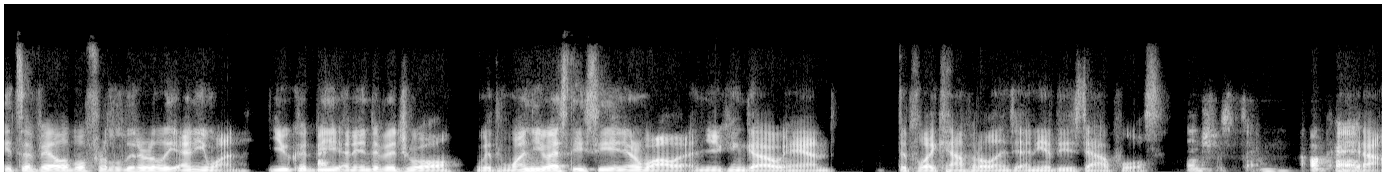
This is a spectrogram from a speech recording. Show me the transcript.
it's available for literally anyone. You could be an individual with one USDC in your wallet, and you can go and deploy capital into any of these DAO pools. Interesting. Okay. Yeah.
